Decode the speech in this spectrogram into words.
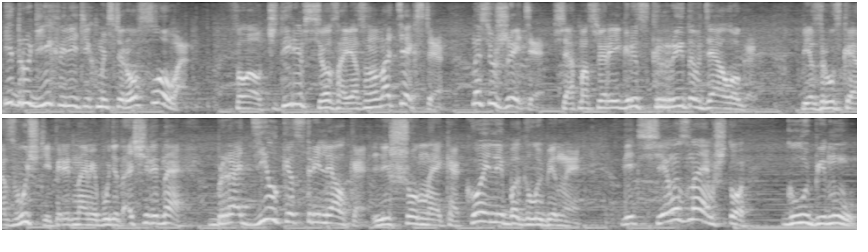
и других великих мастеров слова? В Fallout 4 все завязано на тексте, на сюжете, вся атмосфера игры скрыта в диалогах. Без русской озвучки перед нами будет очередная бродилка-стрелялка, лишенная какой-либо глубины. Ведь все мы знаем, что глубину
